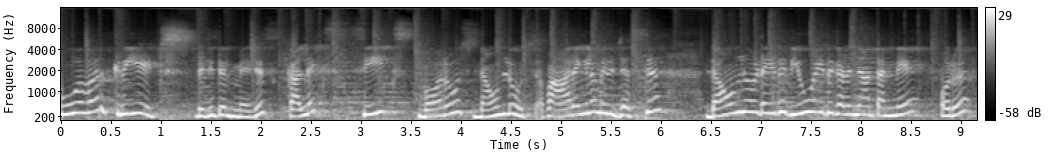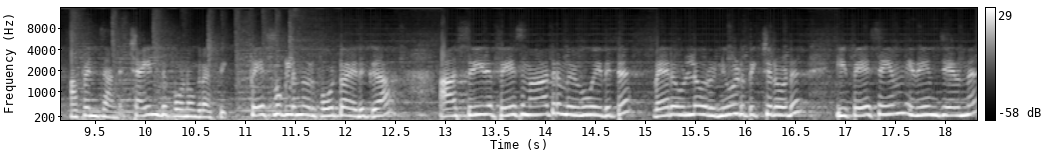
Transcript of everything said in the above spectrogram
Whoever creates digital images collects seeks borrows downloads അപ്പോൾ ആരെങ്കിലും ഇത് ജസ്റ്റ് ഡൗൺലോഡ് ചെയ്ത് വ്യൂ ചെയ്ത് കഴിഞ്ഞാൽ തന്നെ ഒരു അഫൻസ് ആണ്. ചൈൽഡ് പോണോഗ്രാഫി ഫേസ്ബുക്കിൽ നിന്ന് ഒരു ഫോട്ടോ എടുക്കുക. ആ സ്ത്രീയുടെ ഫേസ് മാത്രം റിവ്യൂ ചെയ്തിട്ട് വേറെ ഉള്ള ഒരു ന്യൂഡ് പിക്ചറോട് ഈ ഫേസയും ഇതേയും ചേർന്ന്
